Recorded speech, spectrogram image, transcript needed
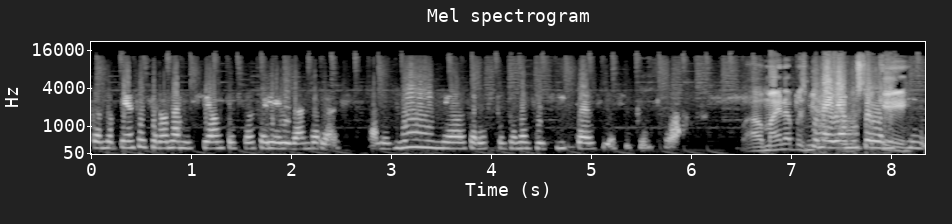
cuando piensas en una misión que estás ahí ayudando a, las, a los niños, a las personas viejitas y así que, wow. Wow, Mayra, pues mira, me gusto que,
